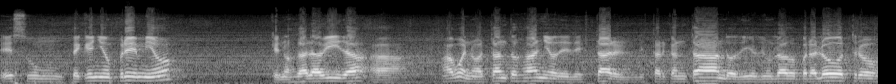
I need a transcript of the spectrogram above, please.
es un pequeño premio que nos da la vida a, bueno, a tantos años de, estar, de estar cantando, de ir de un lado para el otro.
